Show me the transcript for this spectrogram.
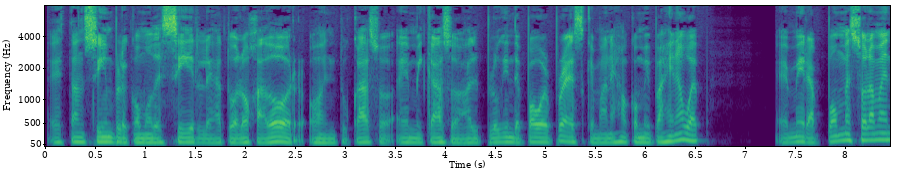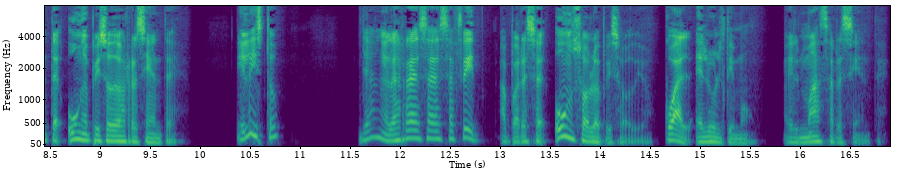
Es tan simple como decirle a tu alojador o en tu caso, en mi caso, al plugin de PowerPress que manejo con mi página web, eh, mira, ponme solamente un episodio reciente y listo. Ya en el RSS feed aparece un solo episodio. ¿Cuál? El último, el más reciente.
